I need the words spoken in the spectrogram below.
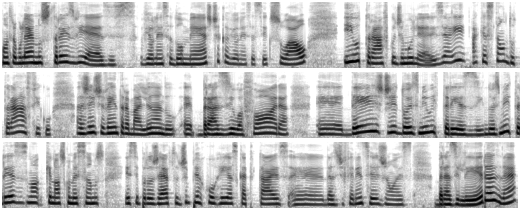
contra a mulher nos três vieses: violência doméstica, violência sexual e o tráfico de mulheres. E aí a questão do tráfico, a gente vem trabalhando é, Brasil afora é, desde 2013. Em 2013 no, que nós começamos esse projeto de percorrer as capitais é, das diferentes regiões brasileiras, né,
